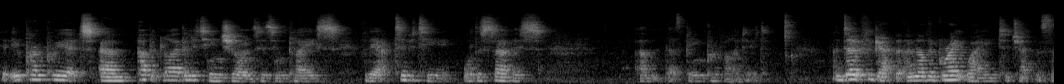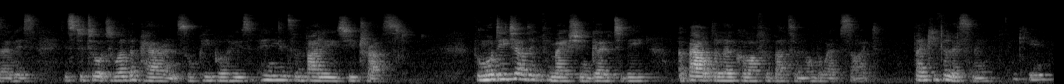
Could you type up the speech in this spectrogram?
that the appropriate um, public liability insurance is in place for the activity or the service um, that's being provided. And don't forget that another great way to check the service is to talk to other parents or people whose opinions and values you trust. For more detailed information, go to the About the Local Offer button on the website. Thank you for listening. Thank you.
